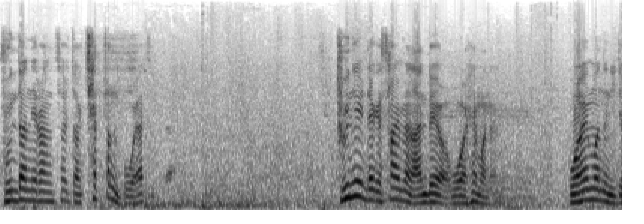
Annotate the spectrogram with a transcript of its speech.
군단이라는 설정, 챕터는 뭐야, 진짜. 균일되게 살면 안 돼요, 워해머는. 워해머는 이제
